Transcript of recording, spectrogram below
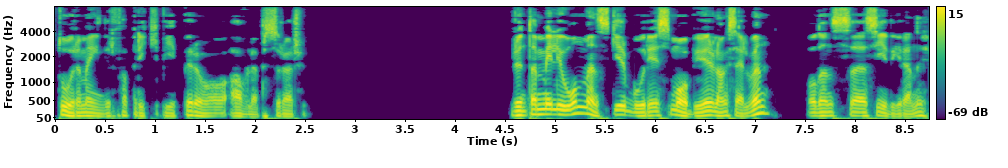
store mengder fabrikkpiper og avløpsrør. Rundt en million mennesker bor i småbyer langs elven og dens eh, sidegrener,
